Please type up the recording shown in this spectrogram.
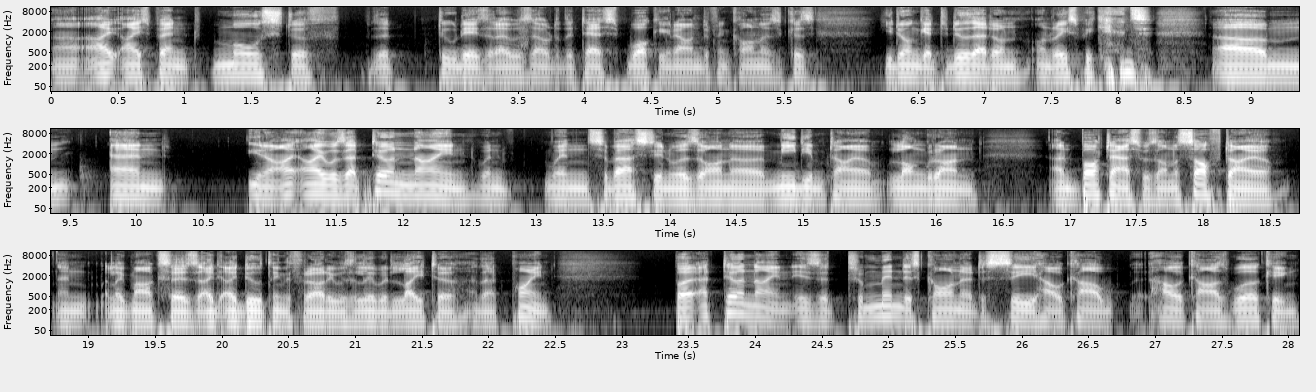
Uh, I I spent most of the two days that I was out of the test walking around different corners because you don't get to do that on on race weekends. um, and you know, I, I was at turn nine when when Sebastian was on a medium tire long run, and Bottas was on a soft tire. And like Mark says, I, I do think the Ferrari was a little bit lighter at that point. But at turn nine is a tremendous corner to see how a car how a car's working,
